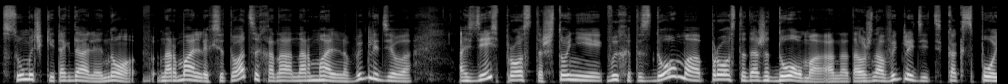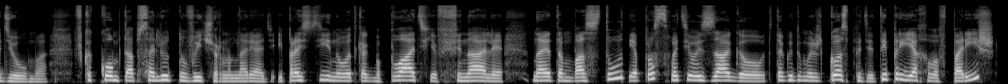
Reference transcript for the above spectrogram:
сумочки и так далее. Но в нормальных ситуациях она нормально выглядела. А здесь просто, что не выход из дома, просто даже дома она должна выглядеть как с подиума, в каком-то абсолютно вычурном наряде. И прости, ну вот как бы платье в финале на этом мосту, я просто схватилась за голову. Ты такой думаешь, господи, ты приехала в Париж,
